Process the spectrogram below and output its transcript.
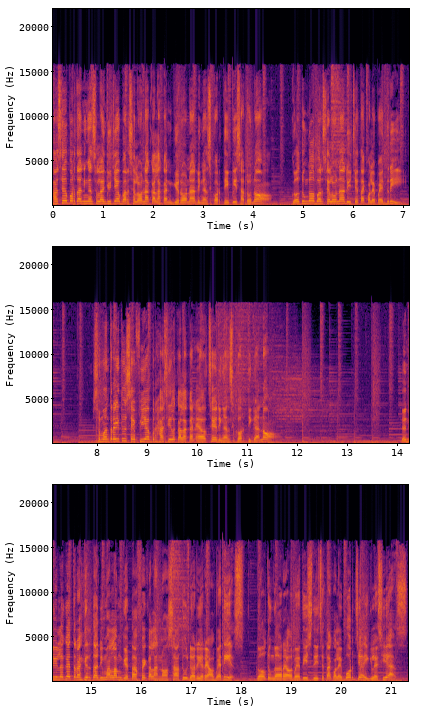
Hasil pertandingan selanjutnya Barcelona kalahkan Girona dengan skor tipis 1-0. Gol tunggal Barcelona dicetak oleh Pedri. Sementara itu Sevilla berhasil kalahkan LC dengan skor 3-0. Dan di laga terakhir tadi malam Getafe kalah 0-1 dari Real Betis. Gol tunggal Real Betis dicetak oleh Borja Iglesias.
